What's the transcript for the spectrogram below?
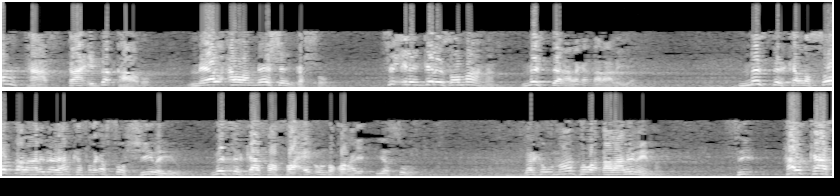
antaas qaacido qaado. Meel alla meeshay gasho ficilay gelayso maahan masdera laga dhalaaliya masderka la soo dhalaalinayo halkaas laga soo shiilayo masderkaasaa faacil u noqonaya yasur marka maanta waa dhalaalinayna si halkaas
